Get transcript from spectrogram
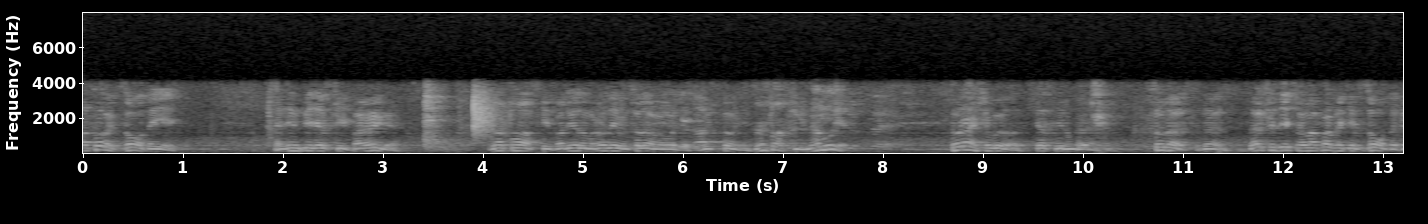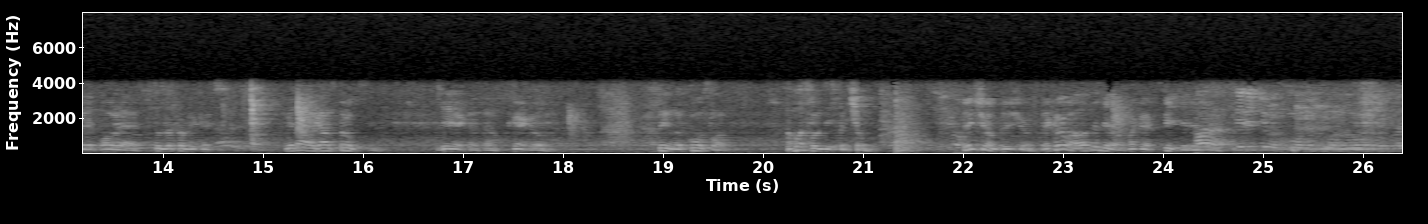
которых золота есть. Один питерский порыга, Заславский под видом руды вот сюда выводят, в Эстонию. Заславский на Амуре? Что раньше было, сейчас не ругают. Сюда, сюда. Дальше действия на фабрике в золото переплавляют. Что за фабрика? Металлоконструкция. Директор там, как его? Сына Кослов. А вас он здесь при чем? При чем, при чем? Прикрывал это дело, пока в Питере. А, да.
